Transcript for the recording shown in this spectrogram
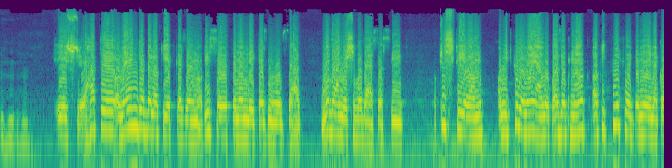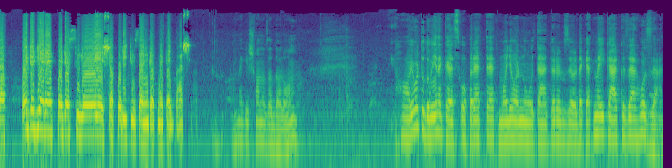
Uh-huh, uh-huh. És hát a mengebbel a két kezem, a visszajöttem emlékezni hozzá, magányos vadász a szív, a kisfiam, amit külön ajánlok azoknak, akik külföldön élnek a, vagy a gyerek, vagy a szülő, és akkor így üzengetnek egymásnak. Meg is van az a dalom. Ha jól tudom, énekelsz operettet, magyar nótát, örökzöldeket, melyik áll közel hozzád?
